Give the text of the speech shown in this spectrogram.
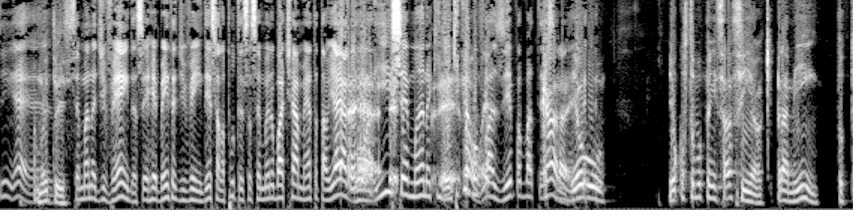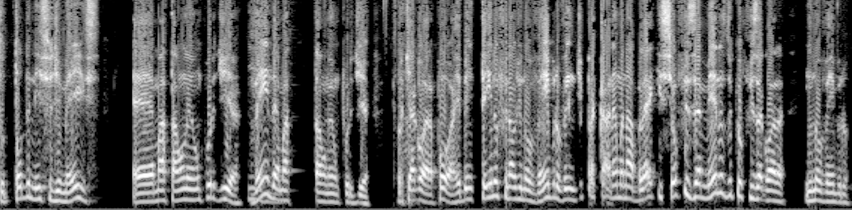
Sim, é. É muito isso. Semana de venda, você arrebenta de vender, você fala, puta, essa semana eu bati a meta e tal. E aí agora? E semana que vem? O que, que eu Não, vou é- fazer pra bater essa Cara, meta? eu eu costumo pensar assim, ó, que pra mim, to- to- todo início de mês é matar um leão por dia. Uhum. Venda é matar um leão por dia. Porque agora, pô, arrebentei no final de novembro, vendi pra caramba na Black, e se eu fizer menos do que eu fiz agora em novembro,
